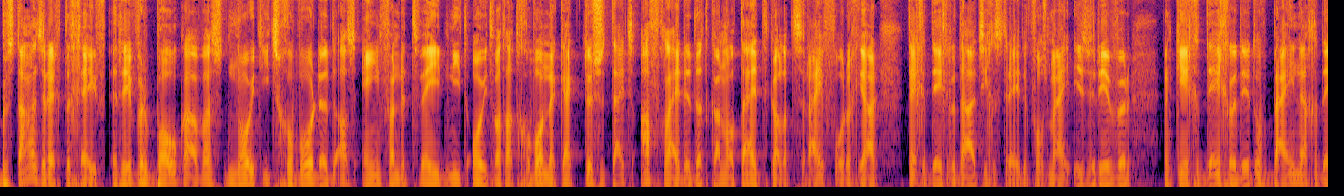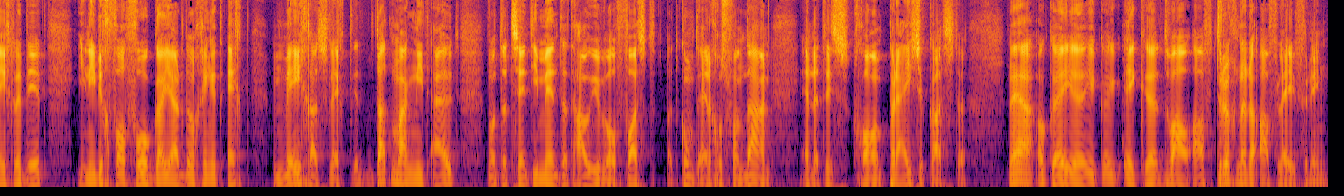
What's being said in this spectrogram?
bestaansrechten geeft. River Boca was nooit iets geworden als een van de twee niet ooit wat had gewonnen. Kijk, tussentijds afglijden, dat kan altijd. Galatasaray vorig jaar tegen degradatie gestreden. Volgens mij is River een keer gedegradeerd of bijna gedegradeerd. In ieder geval voor Gallardo ging het echt mega slecht. Dat maakt niet uit, want dat sentiment dat hou je wel vast. Het komt ergens vandaan en dat is gewoon prijzenkasten. Nou ja, oké, eh, ik, ik, ik eh, dwaal af. Terug naar de aflevering.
